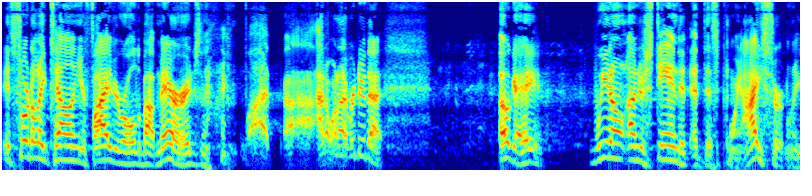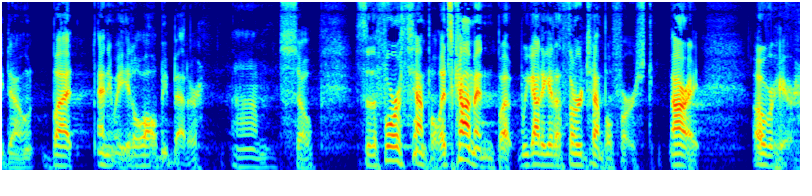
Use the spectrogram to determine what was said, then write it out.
It's sort of like telling your five year old about marriage. like, what? Uh, I don't want to ever do that. Okay, we don't understand it at this point. I certainly don't. But anyway, it'll all be better. Um, so, so the fourth temple, it's coming, but we got to get a third temple first. All right, over here.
